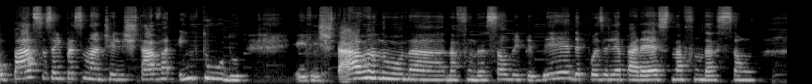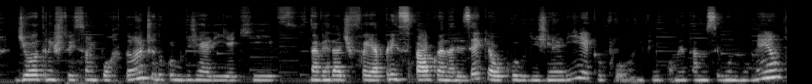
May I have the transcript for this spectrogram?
o Passos é impressionante, ele estava em tudo. Ele estava no, na, na fundação do IPB, depois ele aparece na fundação de outra instituição importante do Clube de Engenharia, que na verdade foi a principal que eu analisei, que é o Clube de Engenharia, que eu vou, enfim, comentar no segundo momento.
